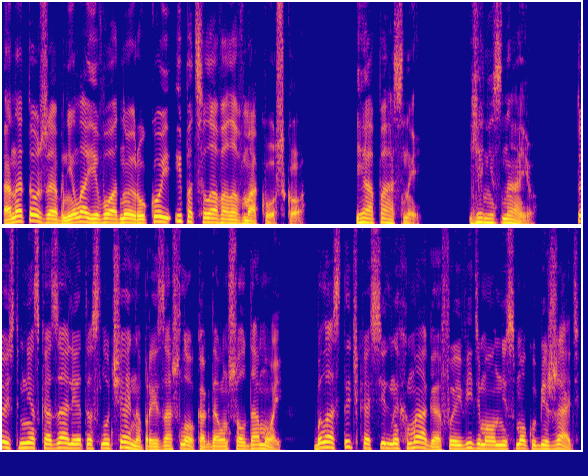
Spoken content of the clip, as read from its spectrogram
Она тоже обняла его одной рукой и поцеловала в макушку. И опасный. Я не знаю. То есть мне сказали, это случайно произошло, когда он шел домой. Была стычка сильных магов, и, видимо, он не смог убежать.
